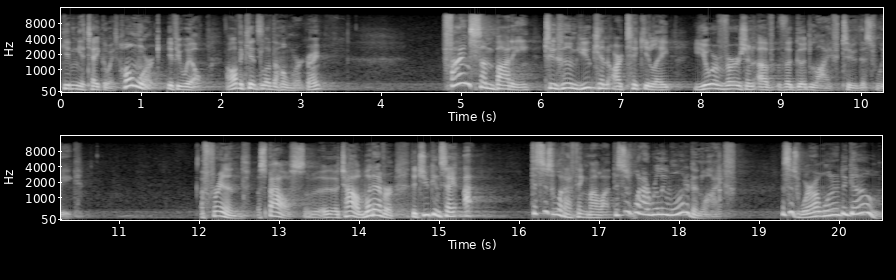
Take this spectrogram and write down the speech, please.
giving you takeaways. Homework, if you will. All the kids love the homework, right? Find somebody to whom you can articulate your version of the good life to this week. A friend, a spouse, a child, whatever, that you can say, This is what I think my life, this is what I really wanted in life. This is where I wanted to go.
